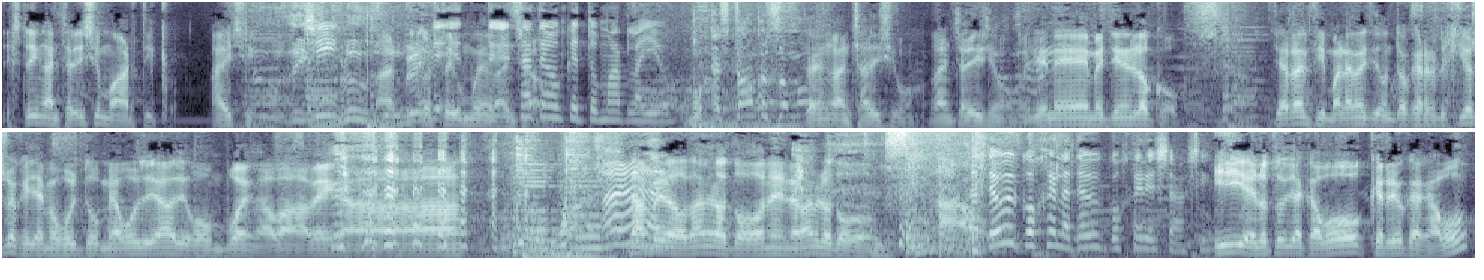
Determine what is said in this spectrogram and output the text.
Estoy enganchadísimo a Ártico. Ahí sí. Sí. Ártico estoy muy Te- Esa enganchado. tengo que tomarla yo. Estoy enganchadísimo, enganchadísimo. Me tiene, me tiene loco. Y ahora encima le he metido un toque religioso que ya me he vuelto, me ha vuelto ya, digo, venga, va, venga. dámelo, dámelo todo, nena, dámelo todo. La tengo que coger, la tengo que coger esa, sí. Y el otro día acabó, creo que acabó,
